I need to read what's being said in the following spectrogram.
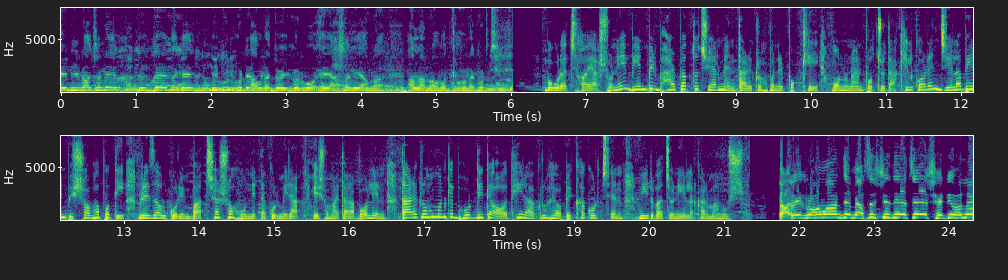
এই নির্বাচনের যুদ্ধে তাকে বিপুল ভোটে আমরা জয়ী করব, এই আশা নিয়ে আমরা আল্লাহর রহমত কামনা করছি। বগুড়া ছয় আসনে বিএনপির ভারপ্রাপ্ত চেয়ারম্যান তারেক রহমানের পক্ষে মনোনয়নপত্র দাখিল করেন জেলা বিএনপির সভাপতি রেজাউল করিম বাদশাহ সহ নেতাকর্মীরা। এ সময় তারা বলেন, তারেক রহমানকে ভোট দিতে অধীর আগ্রহে অপেক্ষা করছেন নির্বাচনী এলাকার মানুষ। তারেক রহমান যে মেসেজটি দিয়েছে, সেটি হলো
